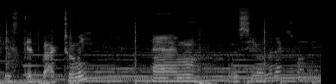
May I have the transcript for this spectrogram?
please get back to me. And we'll see you on the next one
